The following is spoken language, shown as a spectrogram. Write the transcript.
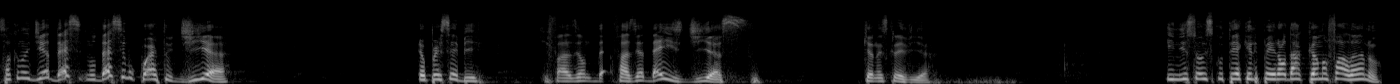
Só que no, dia no décimo quarto dia, eu percebi que fazia, fazia dez dias que eu não escrevia. E nisso eu escutei aquele peirol da cama falando:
